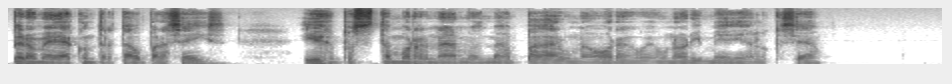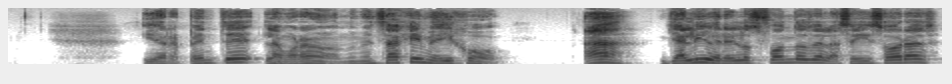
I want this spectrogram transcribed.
Pero me había contratado para seis. Y dije, pues esta morra nada más me va a pagar una hora, güey, una hora y media, lo que sea. Y de repente la morra me mandó un mensaje y me dijo, ah, ya liberé los fondos de las seis horas.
